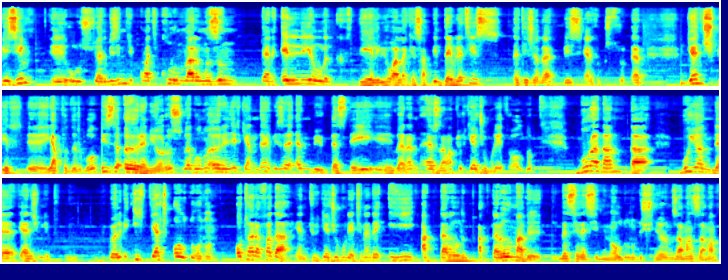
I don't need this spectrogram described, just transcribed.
bizim e, ulus yani bizim diplomatik kurumlarımızın yani 50 yıllık diyelim yuvarlak hesap bir devletiyiz neticede biz yani Kıbrıs Türkler genç bir e, yapıdır bu. Biz de öğreniyoruz ve bunu öğrenirken de bize en büyük desteği e, veren her zaman Türkiye Cumhuriyeti oldu. Buradan da bu yönde yani şimdi böyle bir ihtiyaç olduğunun o tarafa da yani Türkiye Cumhuriyeti'ne de iyi aktarılıp aktarılmadığı meselesinin olduğunu düşünüyorum zaman zaman.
